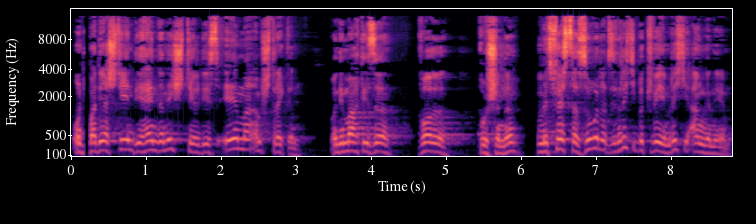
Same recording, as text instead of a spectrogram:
Und bei der stehen die Hände nicht still, die ist immer am Strecken. Und die macht diese Wollbuschen, ne? Mit fester Sohle, die sind richtig bequem, richtig angenehm.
